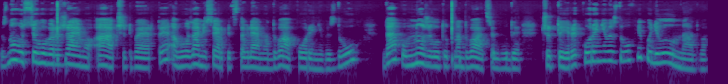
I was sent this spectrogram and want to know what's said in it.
Знову з цього виражаємо а четверте, або замість r підставляємо 2 коренів із 2. Да? Помножили тут на 2, це буде 4 коренів із 2 і поділили на 2.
